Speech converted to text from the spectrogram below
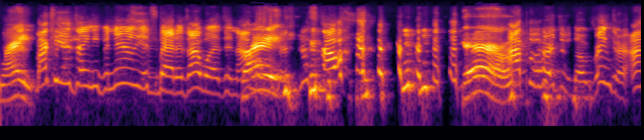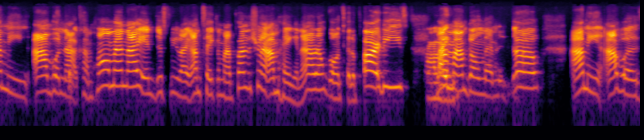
Right. My kids ain't even nearly as bad as I was, and right. yeah. I put her through the ringer. I mean, I would not come home at night and just be like, I'm taking my punishment. I'm hanging out. I'm going to the parties. my mom don't let me go. I mean, I was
